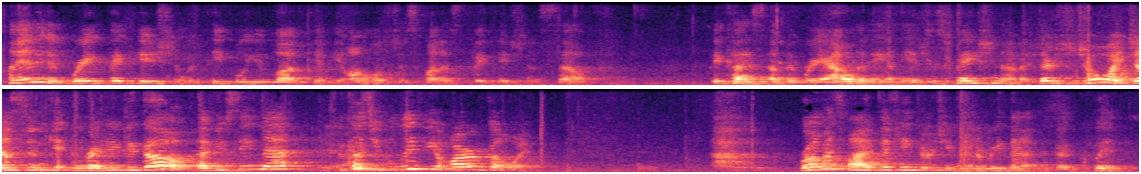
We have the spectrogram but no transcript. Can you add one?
planning a great vacation with people you love can be almost as fun as the vacation itself. because of the reality and the anticipation of it. There's joy just in getting ready to go. Have you seen that? Because you believe you are going. Romans 5, 15, 13, I'm going to read that and I'm going to quit.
